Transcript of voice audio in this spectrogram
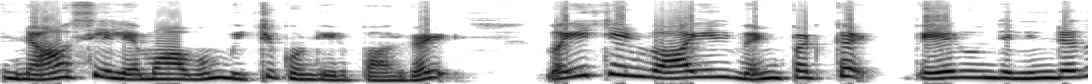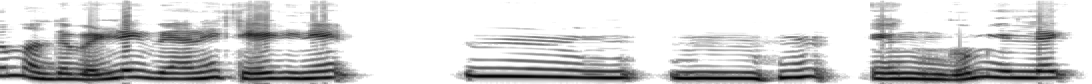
நாசி லெமாவும் விற்று கொண்டிருப்பார்கள். வயிற்றின் வாயில் வெண்பற்கள் பேருந்து நின்றதும் அந்த வெள்ளை வேனை தேடினேன். எங்கும் இல்லை.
